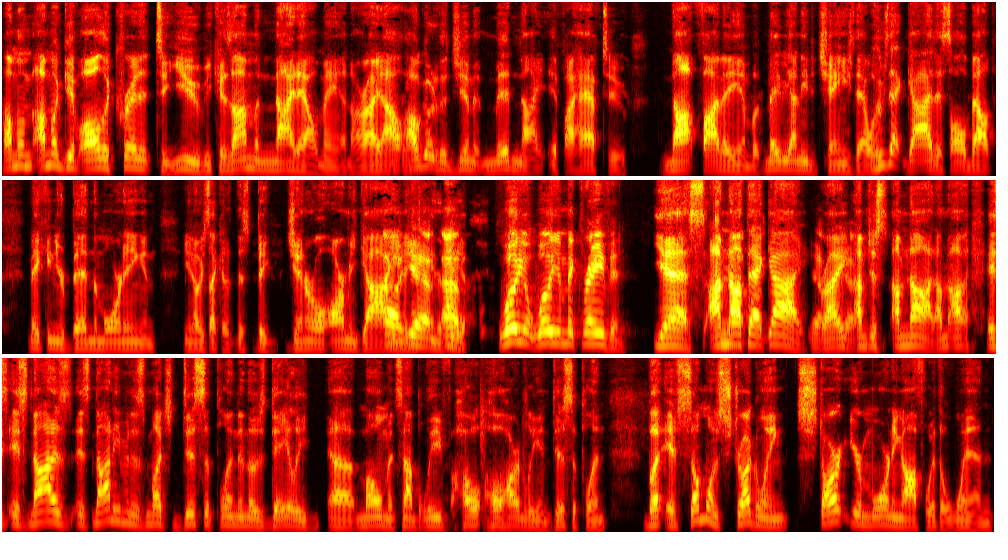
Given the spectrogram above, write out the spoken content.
I'm, I'm going to give all the credit to you because I'm a night owl man. All right. I'll, I'll go to the gym at midnight if I have to, not 5 a.m., but maybe I need to change that. Well, who's that guy that's all about making your bed in the morning? And, you know, he's like a, this big general army guy. You know, yeah, the uh. William William McRaven. Yes, I'm Yeah. not that guy, Yeah, right? yeah. I'm just I'm not. I'm not it's, it's not as it's not even as much discipline in those daily uh moments. And I believe whole, wholeheartedly in discipline. But if someone's struggling, start your morning off with a win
